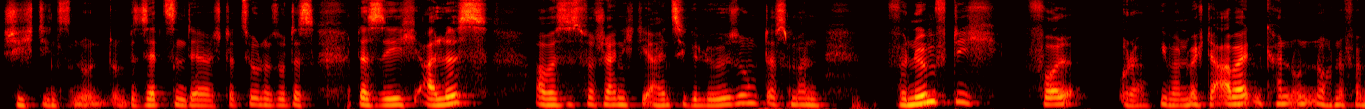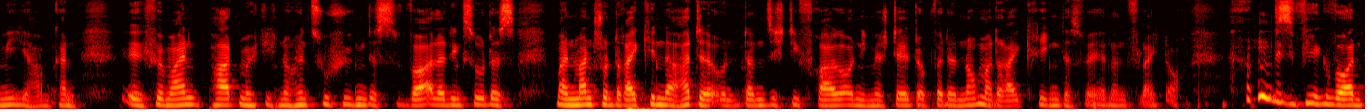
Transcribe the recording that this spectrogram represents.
Schichtdiensten und, und Besetzen der Station und so. Das, das sehe ich alles. Aber es ist wahrscheinlich die einzige Lösung, dass man vernünftig voll oder wie man möchte arbeiten kann und noch eine Familie haben kann. Äh, für meinen Part möchte ich noch hinzufügen, das war allerdings so, dass mein Mann schon drei Kinder hatte und dann sich die Frage auch nicht mehr stellt, ob wir dann nochmal drei kriegen. Das wäre ja dann vielleicht auch ein bisschen viel geworden.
